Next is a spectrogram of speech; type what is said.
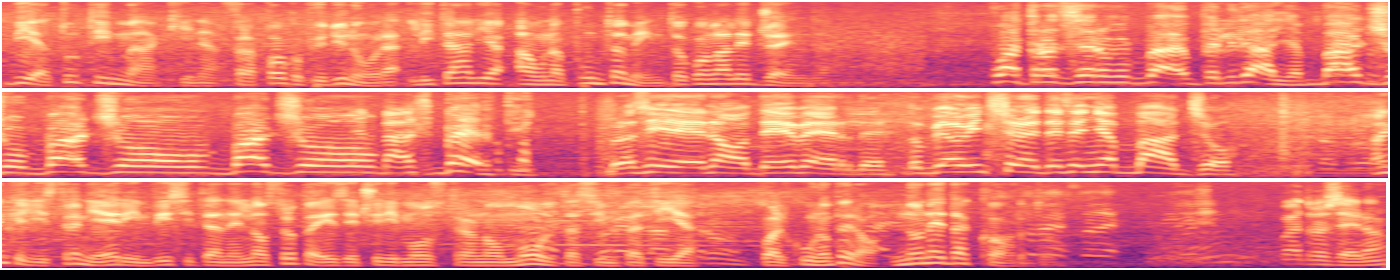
Via tutti in macchina. Fra poco più di un'ora l'Italia ha un appuntamento con la leggenda. 4-0 per l'Italia. Baggio, Baggio, Baggio, Berti. Brasile no, deve perdere. Dobbiamo vincere, disegna Baggio. Anche gli stranieri in visita nel nostro paese ci dimostrano molta simpatia. Qualcuno però non è d'accordo. 4-0.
